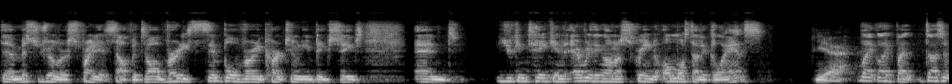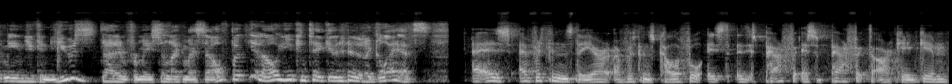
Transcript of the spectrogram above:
the Mr. Driller sprite itself, it's all very simple, very cartoony, big shapes, and you can take in everything on a screen almost at a glance Yeah. like like but doesn't mean you can use that information like myself but you know you can take it in at a glance It is. Everything's there. Everything's colourful. It's it's perfect. It's a perfect arcade game.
